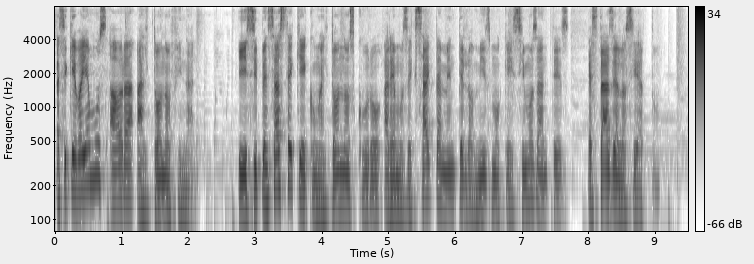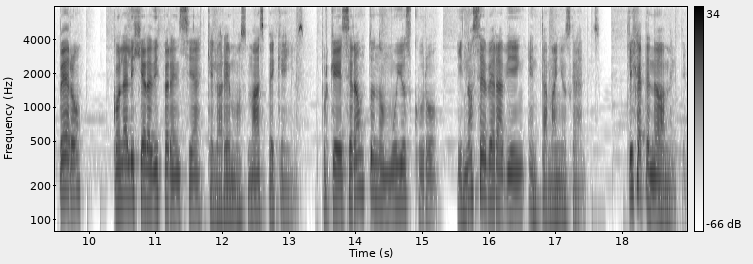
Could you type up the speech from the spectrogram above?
Así que vayamos ahora al tono final. Y si pensaste que con el tono oscuro haremos exactamente lo mismo que hicimos antes, estás en lo cierto. Pero con la ligera diferencia que lo haremos más pequeños, porque será un tono muy oscuro y no se verá bien en tamaños grandes. Fíjate nuevamente,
